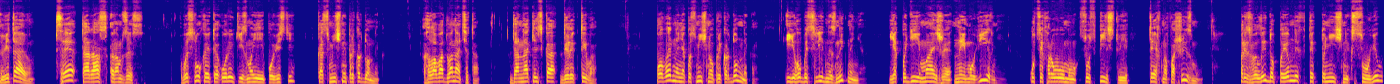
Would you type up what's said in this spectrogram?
Вітаю! Це Тарас Рамзес. Ви слухаєте уривки із моєї повісті Космічний прикордонник. Глава 12. Данакільська директива. Повернення космічного прикордонника і його безслідне зникнення як події майже неймовірні у цифровому суспільстві технофашизму призвели до певних тектонічних сувів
